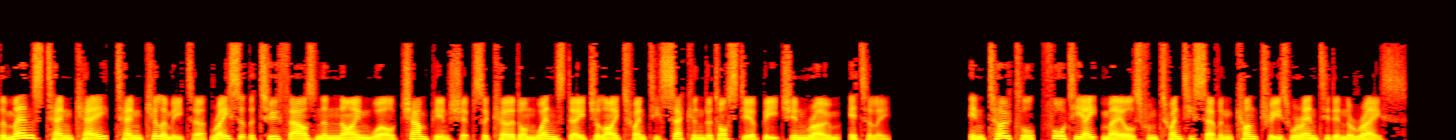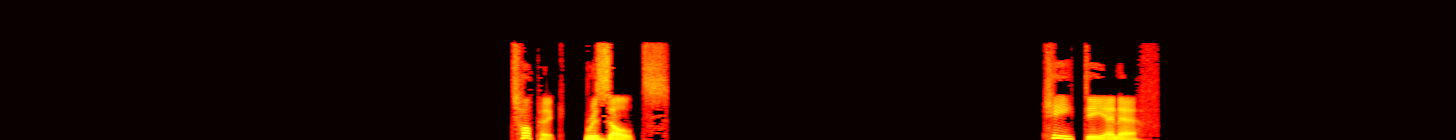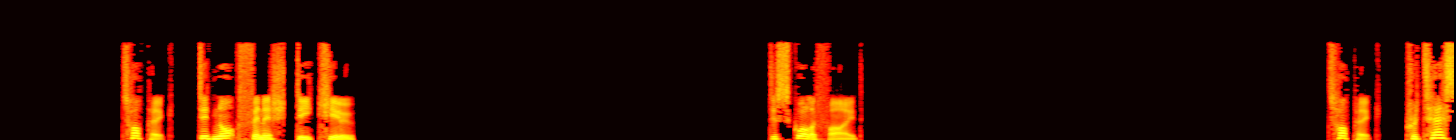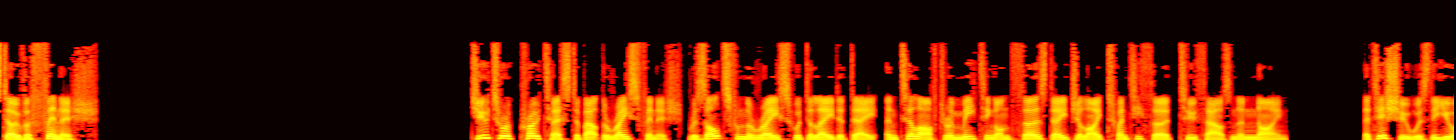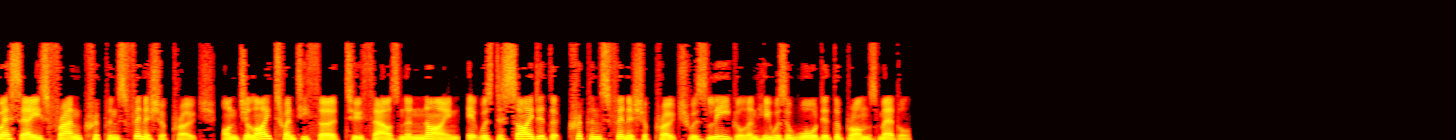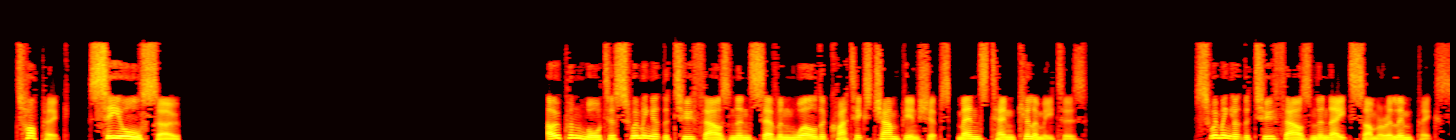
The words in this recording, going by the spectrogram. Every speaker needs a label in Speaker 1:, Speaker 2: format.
Speaker 1: The men's 10K 10 kilometer race at the 2009 World Championships occurred on Wednesday, July 22 at Ostia Beach in Rome, Italy. In total, 48 males from 27 countries were entered in the race. Topic: Results. Key DNF Topic: Did not finish DQ. Disqualified. Topic: Protest over finish. Due to a protest about the race finish, results from the race were delayed a day, until after a meeting on Thursday, July 23, 2009. At issue was the USA's Fran Crippen's finish approach. On July 23, 2009, it was decided that Crippen's finish approach was legal and he was awarded the bronze medal. Topic. See also Open water swimming at the 2007 World Aquatics Championships, men's 10 km Swimming at the 2008 Summer Olympics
